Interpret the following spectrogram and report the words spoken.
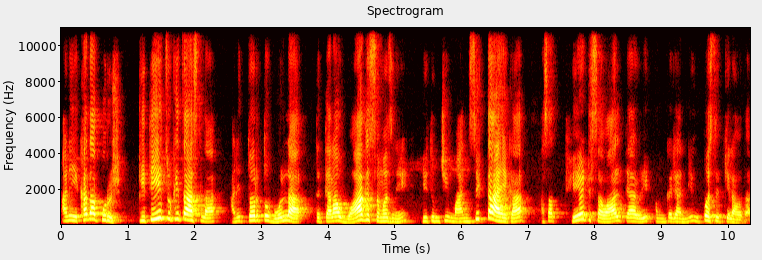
आणि एखादा पुरुष कितीही चुकीचा असला आणि तर तो बोलला तर त्याला वाघ समजणे ही तुमची मानसिकता आहे का? असा थेट सवाल त्यावेळी पंकजांनी उपस्थित केला होता.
